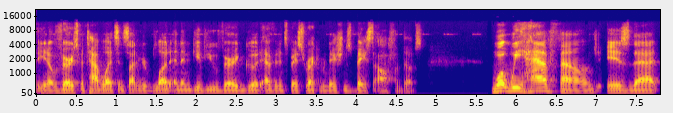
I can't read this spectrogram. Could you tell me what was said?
you know various metabolites inside of your blood and then give you very good evidence-based recommendations based off of those. What we have found is that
